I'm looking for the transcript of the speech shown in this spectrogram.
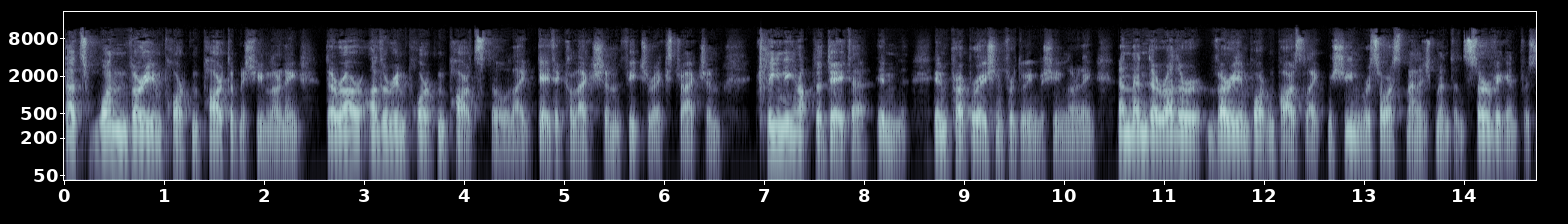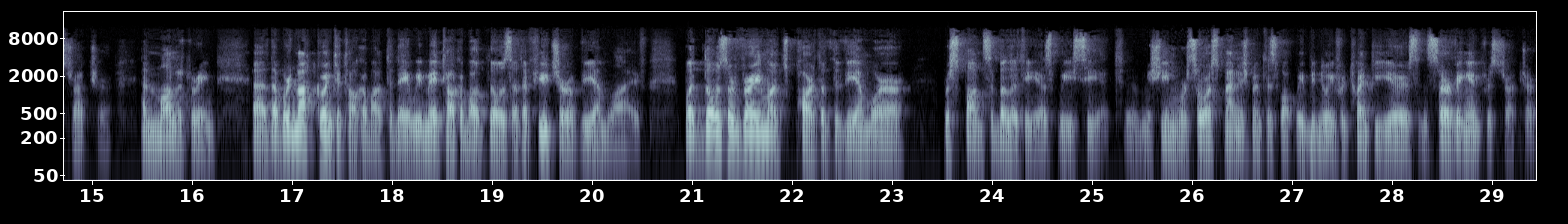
that's one very important part of machine learning. There are other important parts though, like data collection, feature extraction, cleaning up the data in, in preparation for doing machine learning. And then there are other very important parts like machine resource management and serving infrastructure and monitoring uh, that we're not going to talk about today. We may talk about those at a future of VM Live, but those are very much part of the VMware responsibility as we see it. Machine resource management is what we've been doing for 20 years, and serving infrastructure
